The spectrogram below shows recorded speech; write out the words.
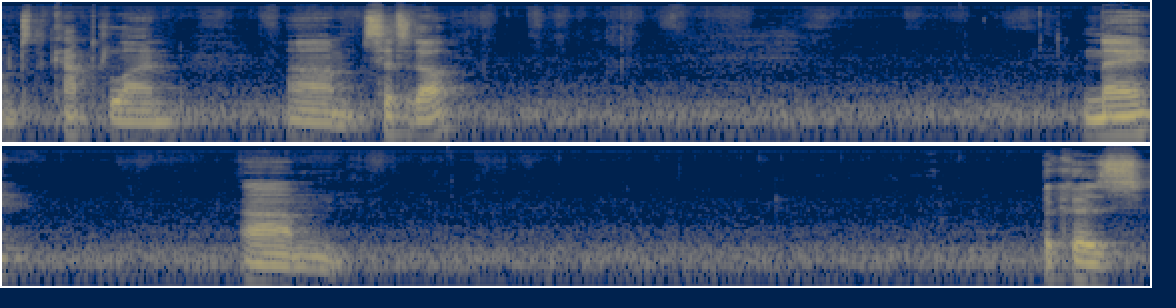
onto the Capitoline um, citadel. Nay, um, because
